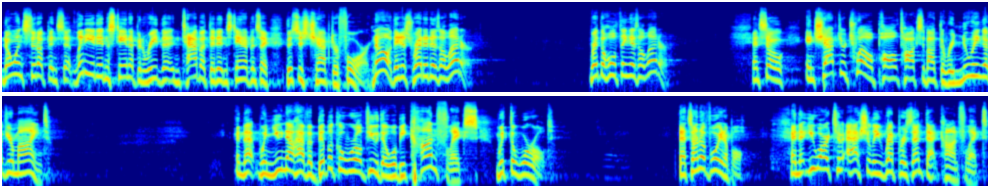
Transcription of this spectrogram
No one stood up and said, Lydia didn't stand up and read the, and Tabitha didn't stand up and say, This is chapter four. No, they just read it as a letter. Read the whole thing as a letter. And so in chapter 12, Paul talks about the renewing of your mind. And that when you now have a biblical worldview, there will be conflicts with the world. That's unavoidable. And that you are to actually represent that conflict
